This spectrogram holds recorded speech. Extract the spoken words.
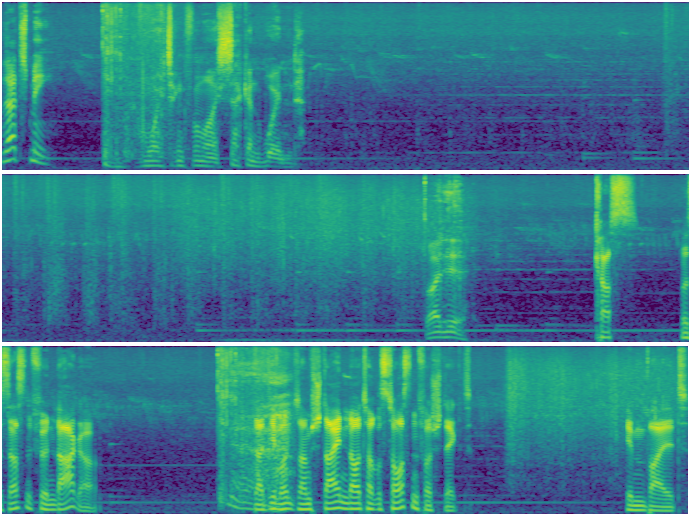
That's me. I'm waiting for my second wind. Right here. Krass. Was ist das denn für ein Lager? Da hat jemand unterm Stein lauter Ressourcen versteckt. Im Wald.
